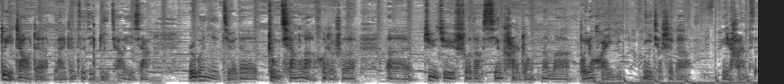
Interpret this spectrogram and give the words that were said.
对照着来跟自己比较一下。如果你觉得中枪了，或者说，呃，句句说到心坎中，那么不用怀疑，你就是个女汉子。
